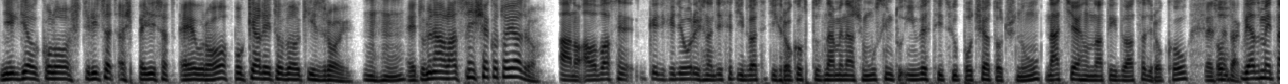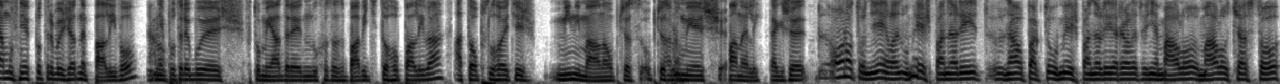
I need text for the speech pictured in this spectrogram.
niekde okolo 40 až 50 eur, pokiaľ je to veľký zdroj. Uh-huh. Je to mená lacnejšie ako to jadro. Áno, ale vlastne, keď, keď hovoríš na 10-20 rokoch, to znamená, že musím tú investíciu počiatočnú natiahnuť na tých 20 rokov. Presne tak. Viac menej tam už nepotrebuješ žiadne palivo, ano. nepotrebuješ v tom jadre jednoducho sa zbaviť toho paliva a to obsluhuje tiež minimálne, občas, občas umieš panely. Takže... Ono to nie je len umieš panely, naopak to umieš panely relatívne málo, málo často,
